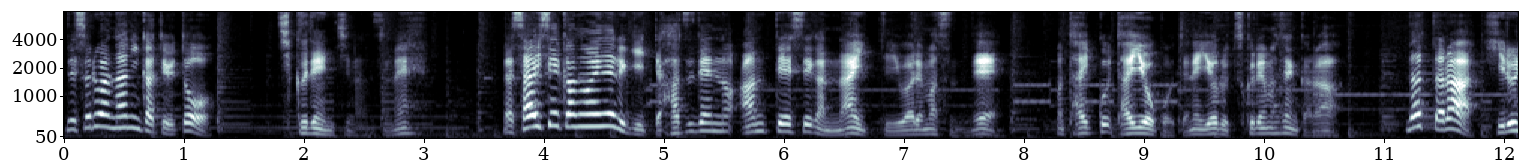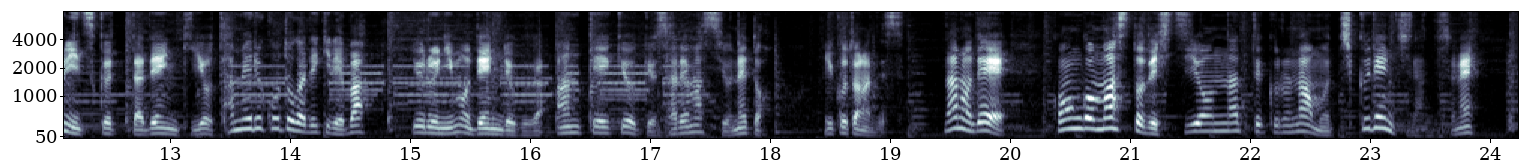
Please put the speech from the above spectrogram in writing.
でそれは何かというと蓄電池なんですよね。だ再生可能エネルギーって発電の安定性がないって言われますんで、まあ、太陽光ってね夜作れませんからだったら昼に作った電気を貯めることができれば夜にも電力が安定供給されますよねということなんです。なので今後マストで必要になってくるのはもう蓄電池なんですよね。だか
